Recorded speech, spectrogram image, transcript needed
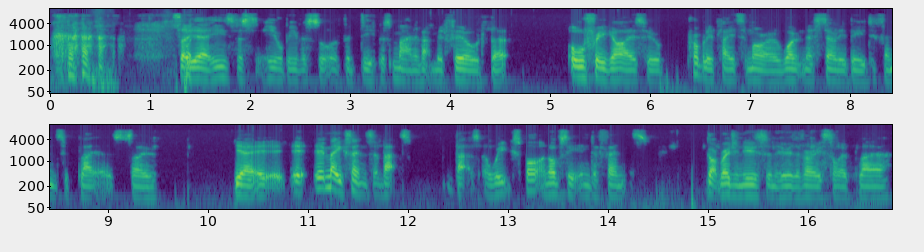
So yeah, he's the, he'll be the sort of the deepest man in that midfield. But all three guys who probably play tomorrow won't necessarily be defensive players. So yeah, it, it, it makes sense that that's that's a weak spot. And obviously in defence, you've got Reginiussen, who is a very solid player,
